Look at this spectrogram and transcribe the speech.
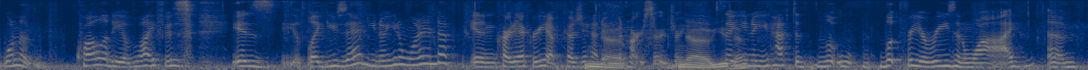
one of quality of life is is like you said. You know, you don't want to end up in cardiac rehab because you had No. open heart surgery. No, you so you don't. know you have to look look for your reason why. Um,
